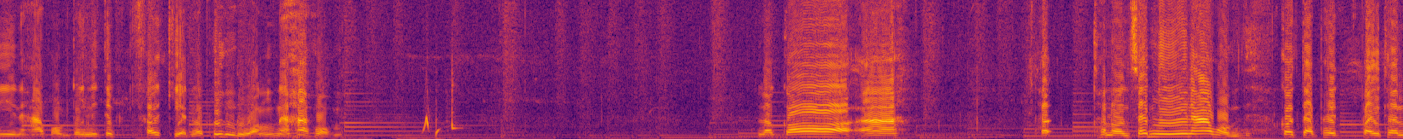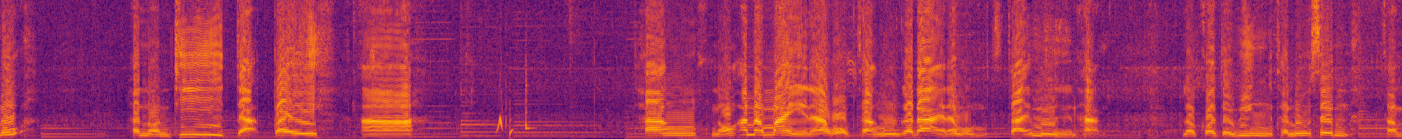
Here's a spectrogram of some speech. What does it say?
นี่นะครับผมตรงนี้จะเขาเขียนว่าพึ่งหลวงนะครับผม แล้วก็ถนนเส้นนี้นะครับผมก็จะไปไปทะลุถนนที่จะไปาทางหนองอนามัยนะครับผมทางนู้นก็ได้นะครับผมซ้ายมือนะครับเราก็จะวิ่งทะลุเส้นสาม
